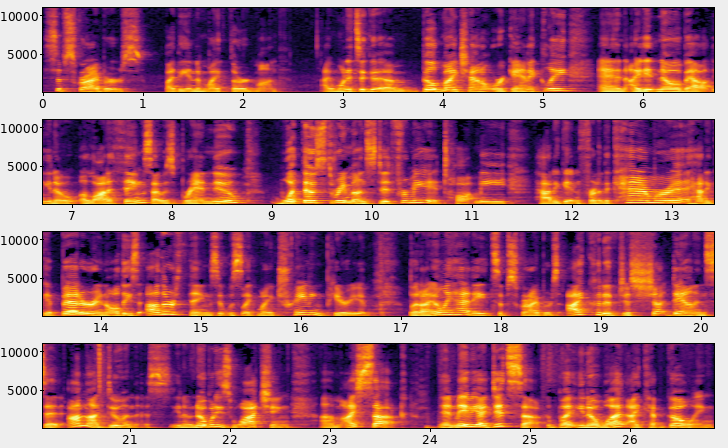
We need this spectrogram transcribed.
subscribers by the end of my third month. I wanted to um, build my channel organically, and I didn't know about you know a lot of things. I was brand new. What those three months did for me, it taught me how to get in front of the camera, how to get better, and all these other things. It was like my training period. But I only had eight subscribers. I could have just shut down and said, I'm not doing this. You know, nobody's watching. Um, I suck. And maybe I did suck. But you know what? I kept going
